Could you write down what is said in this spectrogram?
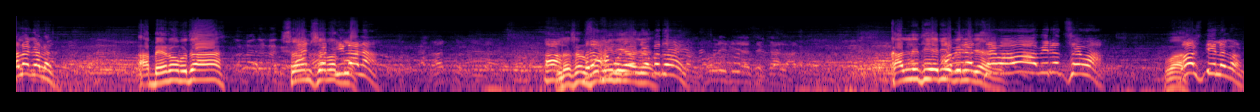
અલગ અલગ. આ બહેનો બધા સ્વયંસેવક. જિલ્લાના. લસણ બધા રહ્યા છે. કાલની તૈયારીઓ કરી રહ્યા સેવા અવિરત સેવા. વાહ. દસ દી લગન.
